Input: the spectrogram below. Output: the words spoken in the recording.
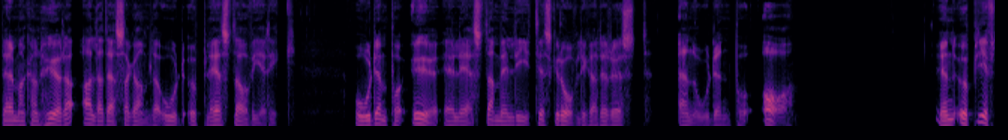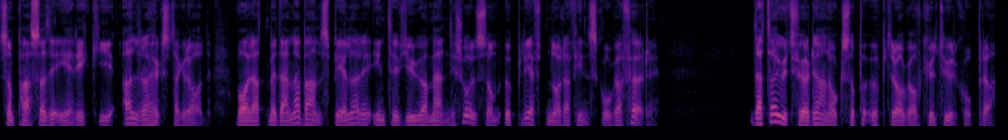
där man kan höra alla dessa gamla ord upplästa av Erik. Orden på Ö är lästa med lite skrovligare röst än orden på A. En uppgift som passade Erik i allra högsta grad var att med denna bandspelare intervjua människor som upplevt Norra Finnskoga förr. Detta utförde han också på uppdrag av Kulturkopra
